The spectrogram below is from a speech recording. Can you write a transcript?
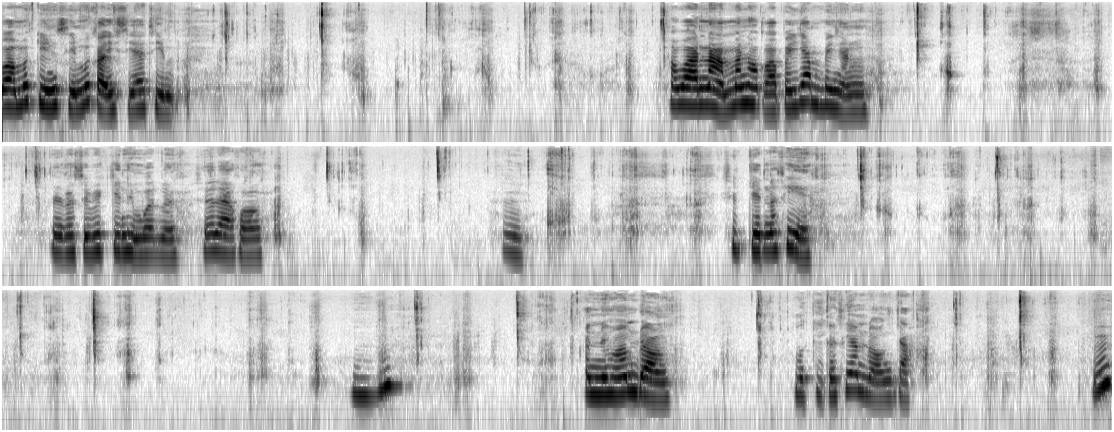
ว่ามากินสิเมื่อไก่เสียทิมถ้าว่าน้ำมันเขาก็เอาไปย่ำไปยังเดี๋ยวก็สิไปกินให้หมดเลยเสียดายของสิบเจ็ดนาทีอือหืออันนี้หอมดองเมื่อกี้กระเทียมดองจ้ะอืม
